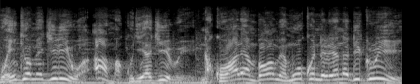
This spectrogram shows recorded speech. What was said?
Wengi wameajiriwa ama kujiajiri, na kwa wale ambao wameamua kuendelea na degree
